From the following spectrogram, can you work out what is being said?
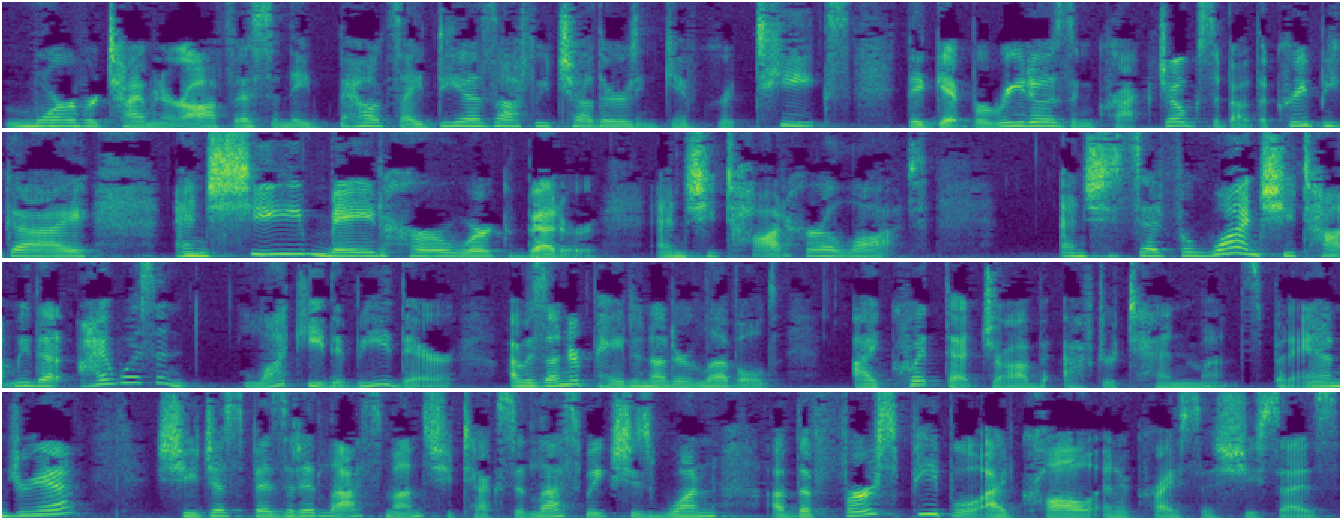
more of her time in her office and they'd bounce ideas off each other and give critiques. They'd get burritos and crack jokes about the creepy guy. And she made her work better and she taught her a lot. And she said, for one, she taught me that I wasn't lucky to be there. I was underpaid and underleveled. I quit that job after 10 months. But Andrea, she just visited last month. She texted last week. She's one of the first people I'd call in a crisis. She says,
